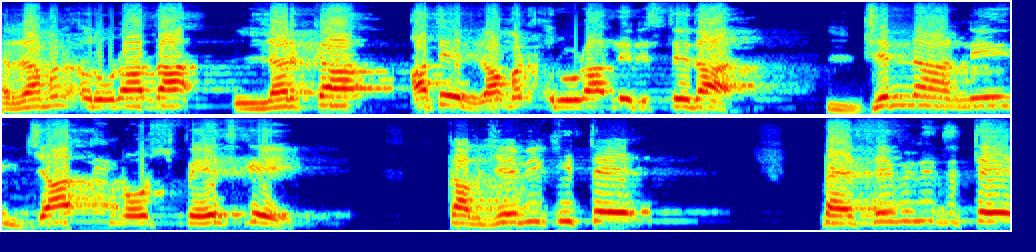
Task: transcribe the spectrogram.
ਰਮਨ ਅਰੋੜਾ ਦਾ ਲੜਕਾ ਅਤੇ ਰਮਨ ਅਰੋੜਾ ਦੇ ਰਿਸ਼ਤੇਦਾਰ ਜਿਨ੍ਹਾਂ ਨੇ ਜਾਲੀ ਨੋਟਸ ਭੇਜ ਕੇ ਕਬਜ਼ੇ ਵੀ ਕੀਤੇ ਪੈਸੇ ਵੀ ਨਹੀਂ ਦਿੱਤੇ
